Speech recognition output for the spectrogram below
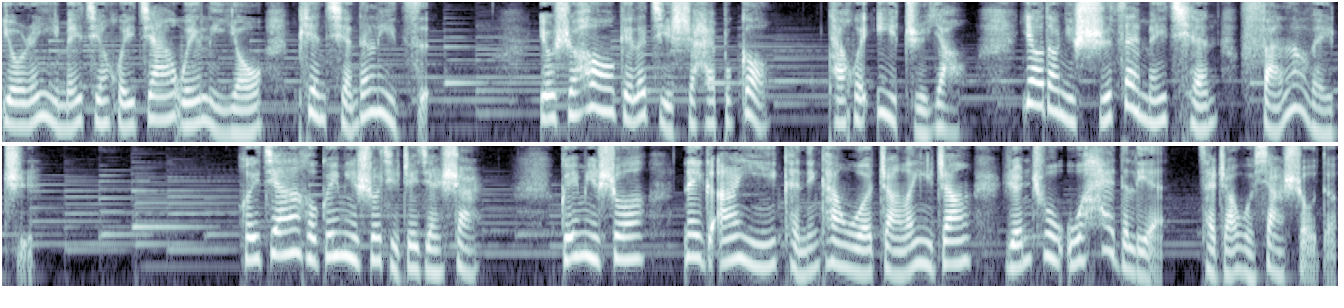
有人以没钱回家为理由骗钱的例子，有时候给了几十还不够，他会一直要，要到你实在没钱烦了为止。回家和闺蜜说起这件事儿，闺蜜说那个阿姨肯定看我长了一张人畜无害的脸，才找我下手的。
